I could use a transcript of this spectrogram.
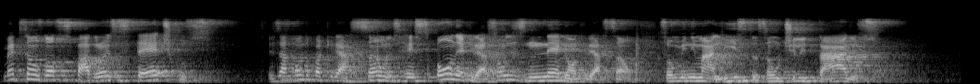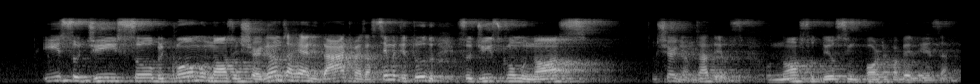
Como é que são os nossos padrões estéticos? Eles apontam para a criação, eles respondem à criação, eles negam a criação. São minimalistas, são utilitários. Isso diz sobre como nós enxergamos a realidade, mas acima de tudo, isso diz como nós enxergamos a Deus. O nosso Deus se importa com a beleza.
